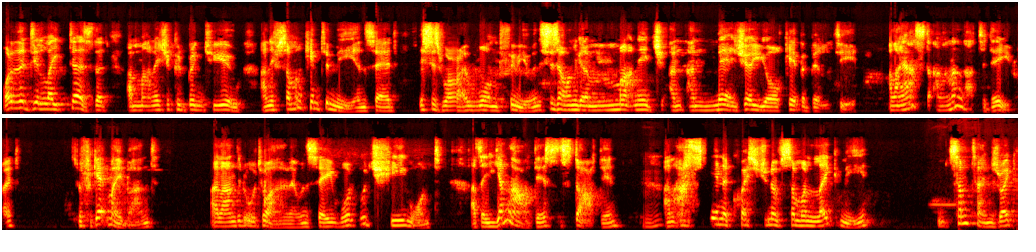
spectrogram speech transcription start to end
What are the delighters that a manager could bring to you? And if someone came to me and said, this is what I want from you, and this is how I'm going to manage and, and measure your capability. And I asked Anna that today, right? So forget my band. I'll hand it over to Anna and say, what would she want as a young artist starting Mhm. and asking a question of someone like me? Sometimes, right,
